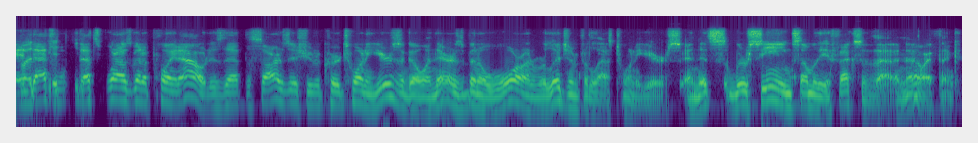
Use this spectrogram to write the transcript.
and but that's it, that's what I was going to point out is that the SARS issue occurred 20 years ago, and there has been a war on religion for the last 20 years, and it's we're seeing some of the effects of that, and now I think.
